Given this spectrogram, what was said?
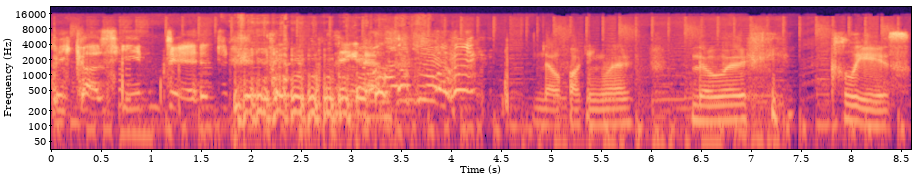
because he did. No fucking way. No way. Please.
